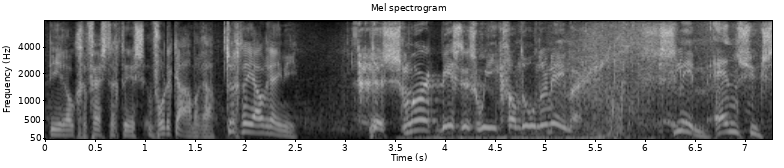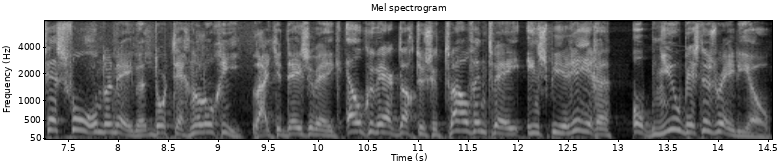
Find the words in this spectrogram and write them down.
die hier ook gevestigd is voor de camera. Terug naar jou, Remy. De Smart Business Week van de ondernemer. Slim en succesvol ondernemen door technologie. Laat je deze week elke werkdag tussen 12 en 2 inspireren op Nieuw Business Radio.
